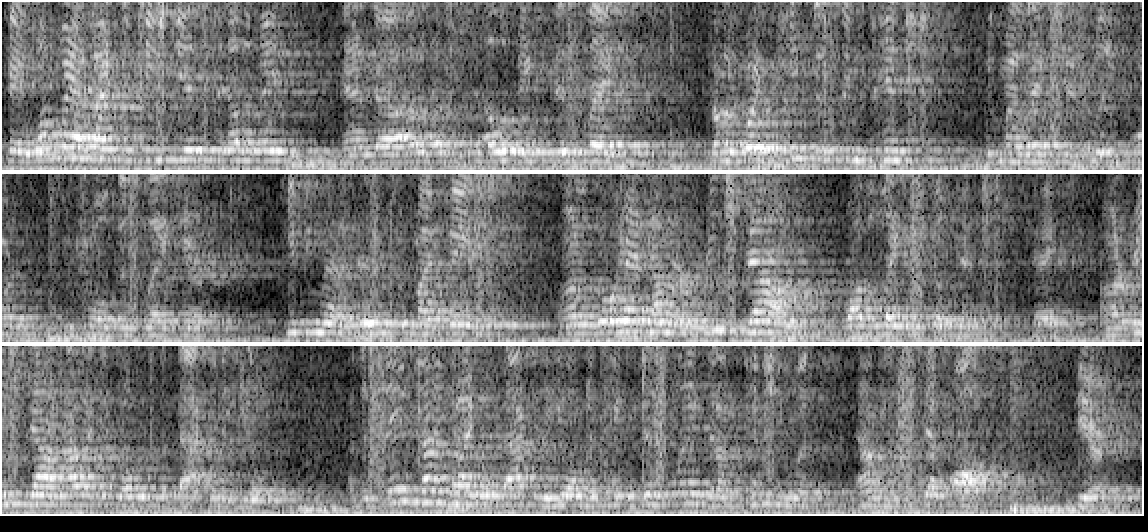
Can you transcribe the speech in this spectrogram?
Okay, one way I like to teach kids to elevate and uh, other wrestlers to elevate this leg is I'm going to go ahead and keep this thing pinched with my legs here. It's really important to control this leg here. Keeping them at a distance with my face, I'm going to go ahead and I'm going to reach down while the leg is still pinched. Okay, I'm going to reach down. I like to go to the back of the heel. At the same time that I go back to the heel, I'm going to take this leg that I'm pinching with and I'm going to step off here.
